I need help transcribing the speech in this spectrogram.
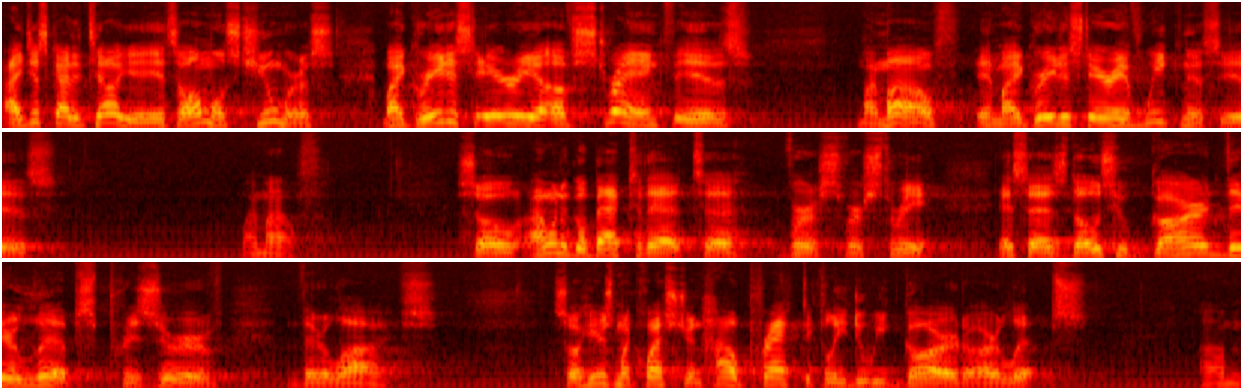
I just got to tell you, it's almost humorous. My greatest area of strength is my mouth, and my greatest area of weakness is my mouth. So I want to go back to that uh, verse, verse 3. It says, Those who guard their lips preserve their lives. So here's my question How practically do we guard our lips? Um,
